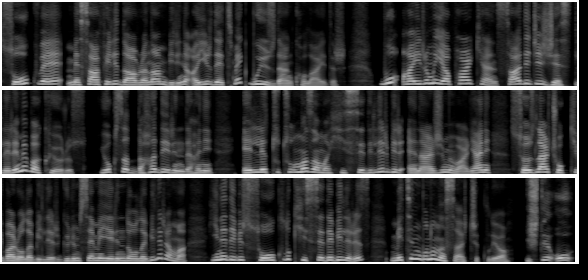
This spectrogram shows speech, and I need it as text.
soğuk ve mesafeli davranan birini ayırt etmek bu yüzden kolaydır. Bu ayrımı yaparken sadece jestlere mi bakıyoruz yoksa daha derinde hani elle tutulmaz ama hissedilir bir enerji mi var? Yani sözler çok kibar olabilir, gülümseme yerinde olabilir ama yine de bir soğukluk hissedebiliriz. Metin bunu nasıl açıklıyor? İşte o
